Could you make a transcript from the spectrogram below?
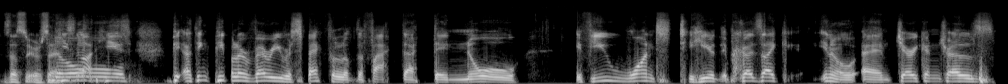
Is that what you're saying? He's not. No. He's. I think people are very respectful of the fact that they know if you want to hear the, because like you know um, Jerry Cantrell's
